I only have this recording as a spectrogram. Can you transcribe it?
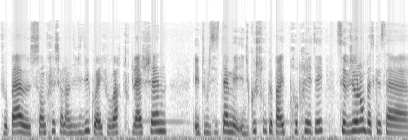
faut pas se centrer sur l'individu, quoi. Il faut voir toute la chaîne et tout le système. Et, et du coup, je trouve que parler de propriété, c'est violent parce que ça.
